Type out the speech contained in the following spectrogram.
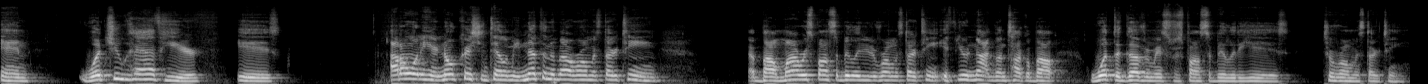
And what you have here is I don't want to hear no Christian telling me nothing about Romans 13 about my responsibility to Romans 13 if you're not going to talk about what the government's responsibility is to Romans 13.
